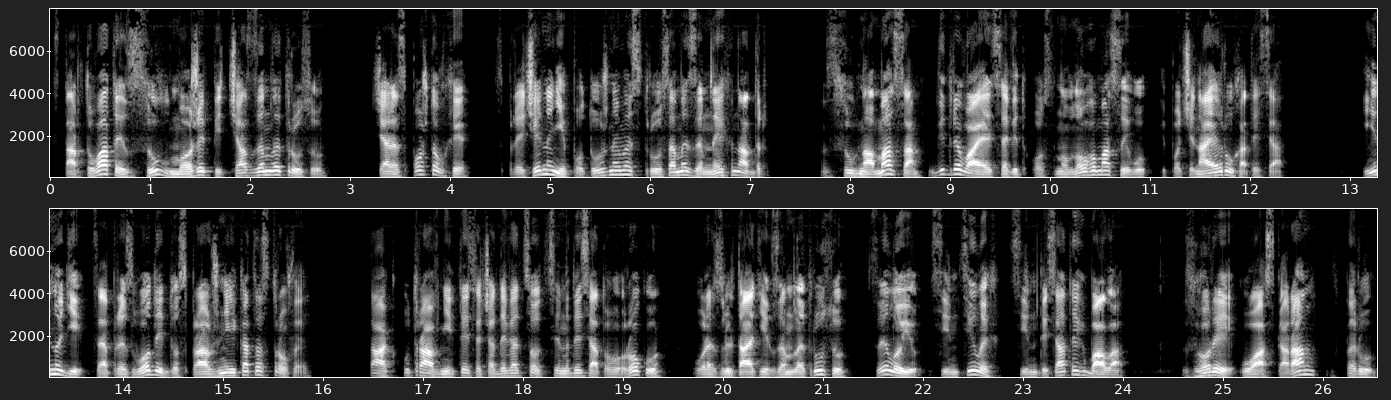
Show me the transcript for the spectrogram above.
Стартувати з може під час землетрусу через поштовхи, спричинені потужними струсами земних надр. Зсувна маса відривається від основного масиву і починає рухатися. Іноді це призводить до справжньої катастрофи. Так, у травні 1970 року у результаті землетрусу силою 7,7 бала з гори Уаскаран в Перу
